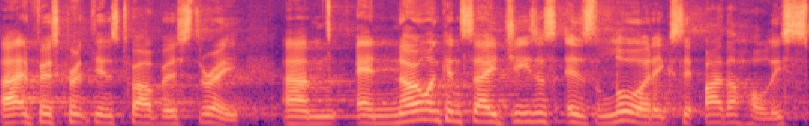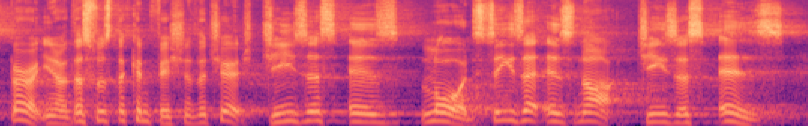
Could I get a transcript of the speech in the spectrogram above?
uh, in 1 Corinthians 12, verse 3, um, and no one can say Jesus is Lord except by the Holy Spirit. You know, this was the confession of the church Jesus is Lord. Caesar is not, Jesus is.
